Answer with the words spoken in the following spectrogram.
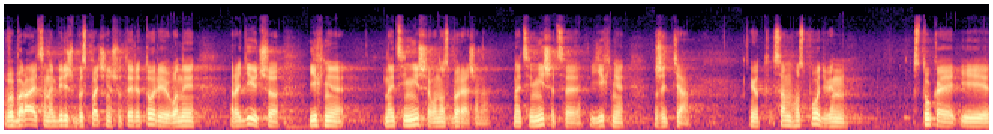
вибираються на більш безпечнішу територію, вони радіють, що їхнє найцінніше воно збережено. Найцінніше це їхнє життя. І от сам Господь він стукає і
